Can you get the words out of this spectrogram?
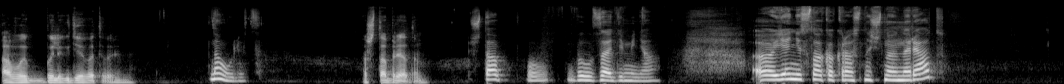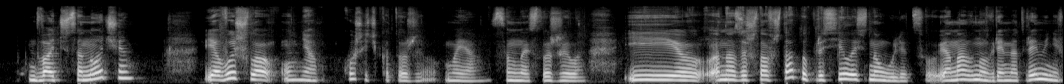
А вы были где в это время? На улице. А штаб рядом? Штаб был сзади меня. Э, я несла как раз ночной наряд. Два часа ночи. Я вышла, у меня кошечка тоже моя со мной служила. И она зашла в штаб и просилась на улицу. И она ну, время от времени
